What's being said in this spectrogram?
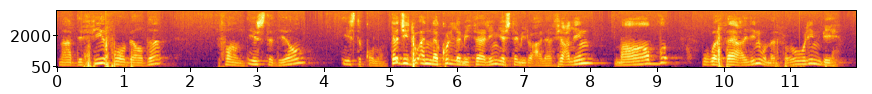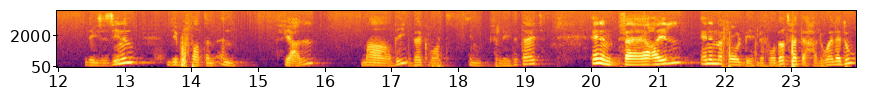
naar de vier voorbeelden van eerste deel eerste kolom تجد أن كل مثال يشتمل على فعل ماض وفاعل ومفعول به. deze zinnen die bevatten een فعل ماضي. werkwoord in verleden tijd een فاعل en مفعول به. بفوبط فتح الولد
